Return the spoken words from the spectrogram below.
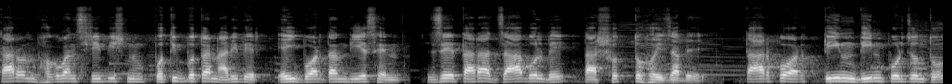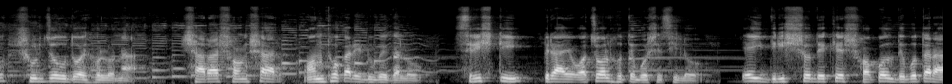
কারণ ভগবান শ্রীবিষ্ণু পতিব্রতা নারীদের এই বরদান দিয়েছেন যে তারা যা বলবে তা সত্য হয়ে যাবে। তারপর তিন দিন পর্যন্ত সূর্য উদয় হলো না। সারা সংসার অন্ধকারে ডুবে গেল। সৃষ্টি প্রায় অচল হতে বসেছিল। এই দৃশ্য দেখে সকল দেবতারা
